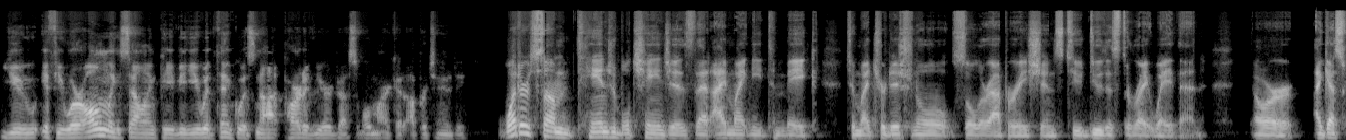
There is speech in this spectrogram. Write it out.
you, if you were only selling PV, you would think was not part of your addressable market opportunity. What are some tangible changes that I might need to make to my traditional solar operations to do this the right way then? Or I guess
